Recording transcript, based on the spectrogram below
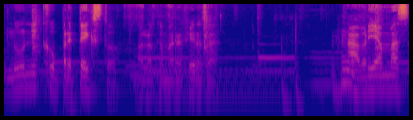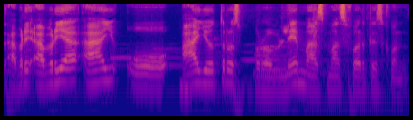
el único pretexto a lo que me refiero. O sea, habría más, habría, habría, hay o hay otros problemas más fuertes con,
